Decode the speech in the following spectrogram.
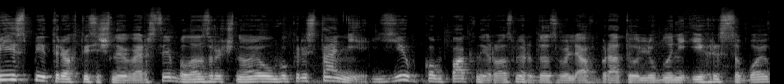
PSP 3000 версії була зручною у використанні, її компактний розмір дозволяв брати улюблені ігри з собою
